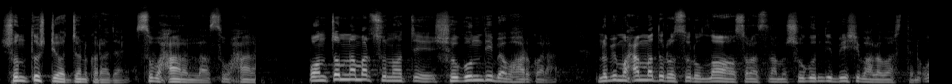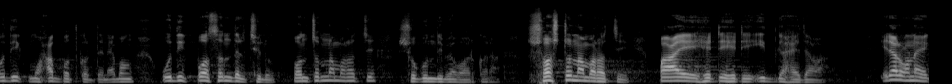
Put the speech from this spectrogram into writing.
সন্তুষ্টি অর্জন করা যায়। সুবহান আল্লাহ সুবহান পঞ্চম নম্বর শূন্য হচ্ছে সুগন্ধি ব্যবহার করা। নবী মোহাম্মদুর রসুল্লাহ সাল্লাম সুগন্ধি বেশি ভালোবাসতেন, অধিক মোহাব্বত করতেন এবং অধিক পছন্দের ছিল। পঞ্চম নম্বর হচ্ছে সুগন্ধি ব্যবহার করা। ষষ্ঠ নম্বর হচ্ছে পায়ে হেঁটে হেঁটে ঈদগাহে যাওয়া। এটার অনেক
